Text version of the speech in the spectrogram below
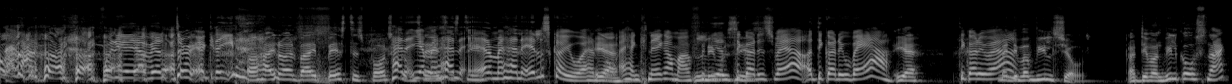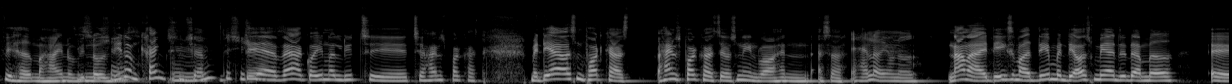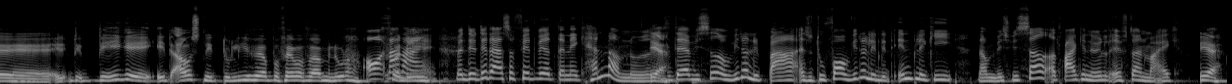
Fordi jeg er ved at dø af grin. og Heino, han var i bedste sports Han, jamen, han, ja, men han elsker jo, at han, Ja. får, at han knækker mig, fordi det gør det sværere, og det gør det jo værre. Ja, Det gør det jo værre. men det var vildt sjovt. Og det var en vild god snak, vi havde med Heino. Det Vi nåede jeg vidt også. omkring, synes jeg. Mhm, det synes det jeg er også. værd at gå ind og lytte til, til Heinos podcast. Men det er også en podcast. Heinos podcast er jo sådan en, hvor han... Altså, Det handler jo om noget. nej, nej, det er ikke så meget det, men det er også mere det der med... Øh, det, det er ikke et afsnit, du lige hører på 45 minutter. Åh, oh, nej, nej. Men det er jo det, der er så fedt ved, at den ikke handler om noget. Ja. Altså, det er, at vi sidder jo vidderligt bare... Altså, du får vidderligt et indblik i, Nå, men hvis vi sad og drak en øl efter en mic, Ja,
